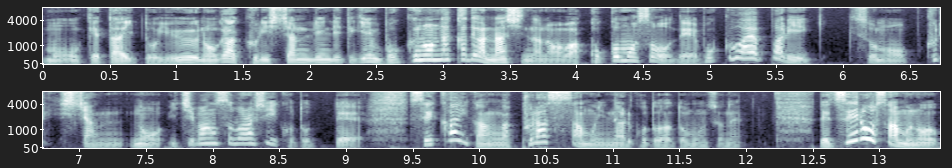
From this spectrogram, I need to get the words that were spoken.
儲けたいというのがクリスチャン倫理的に僕の中ではなしなのはここもそうで僕はやっぱりそのクリスチャンの一番素晴らしいことって世界観がプラスサムになることだと思うんですよね。でゼロサムの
